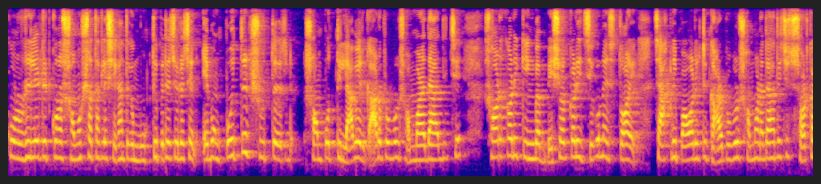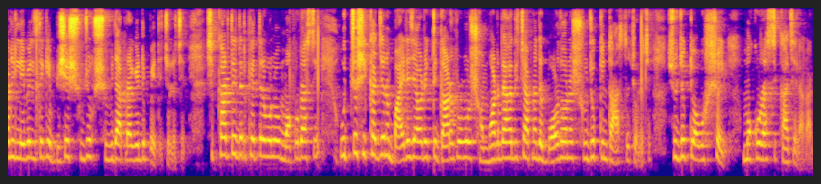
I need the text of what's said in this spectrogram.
কোনো রিলেটেড কোনো সমস্যা থাকলে সেখান থেকে মুক্তি পেতে চলেছেন এবং পৈতৃক সূত্রে সম্পত্তি লাভের গাঢ় প্রবল সম্ভাবনা দেখা দিচ্ছে। সরকারি কিংবা বেসরকারি যে কোনো স্তরে চাকরি পাওয়ার একটি গাঢ় প্রবল সম্ভাবনা দেখা দিচ্ছে। সরকারি লেভেল থেকে বিশেষ সুযোগ সুবিধা আপনারা কিন্তু পেতে চলেছেন। শিক্ষার্থীদের ক্ষেত্রে বলব মকর রাশি উচ্চশিক্ষার জন্য বাইরে যাওয়ার একটি গাঢ় প্রবল সম্ভাবনা দেখা দিচ্ছে। আপনাদের বড় ধরনের সুযোগ কিন্তু আসতে চলেছে। সুযোগটি অবশ্যই মকর রাশি কাজে লাগান।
